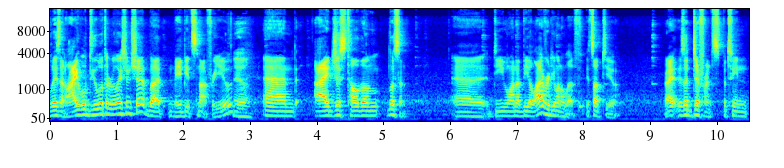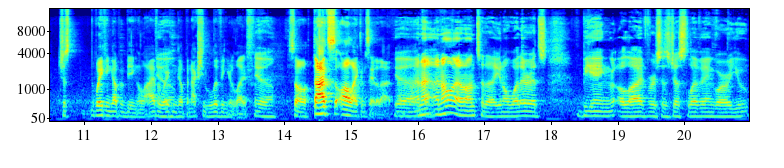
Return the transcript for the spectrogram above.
ways that I will deal with a relationship, but maybe it's not for you. Yeah. And I just tell them, listen, uh, do you want to be alive or do you want to live? It's up to you, right? There's a difference between just waking up and being alive and waking up and actually living your life. Yeah. So that's all I can say to that. Yeah, and I and I'll add on to that. You know, whether it's being alive versus just living, or you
